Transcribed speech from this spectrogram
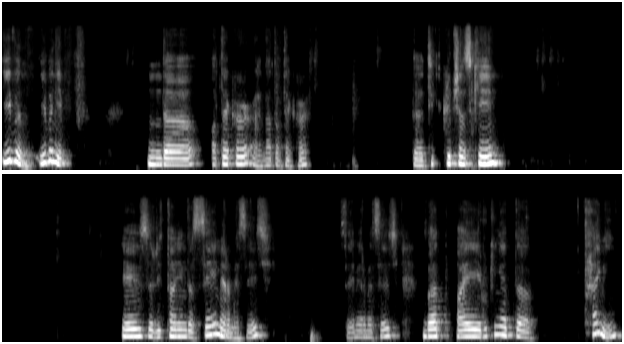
even even if the attacker, uh, not attacker, the decryption scheme is returning the same error message, same error message, but by looking at the timing,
